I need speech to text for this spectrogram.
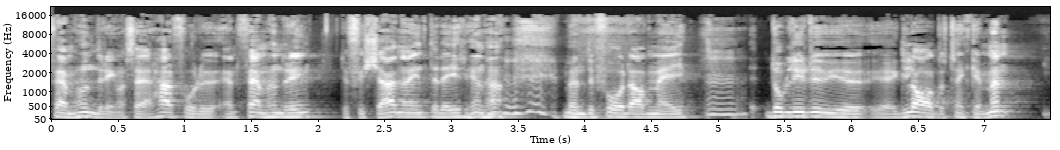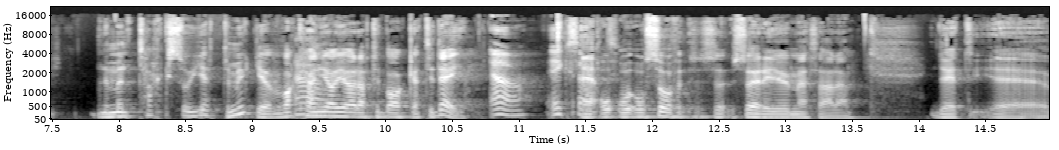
500 och säger här får du en 500 du förtjänar inte det Irena, men du får det av mig. Mm. Då blir du ju eh, glad och tänker, men, nej, men tack så jättemycket, vad kan ja. jag göra tillbaka till dig? Ja, exakt. Eh, och, och, och så, så, så, är det ju med så här, det, eh,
